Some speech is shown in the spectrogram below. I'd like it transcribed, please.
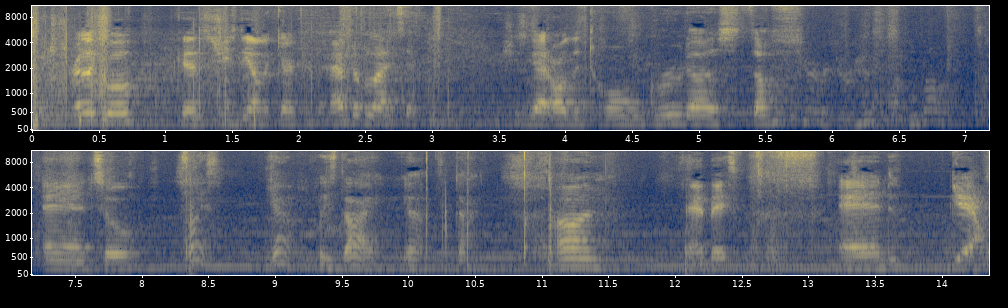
which is really cool because she's the only character to have double lightsabers. She's got all the Togruta stuff. And so, it's nice. Yeah, please die. Yeah, die. Um, fan base. And, yeah.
